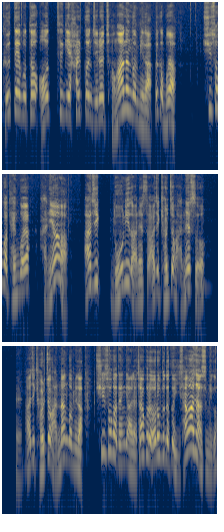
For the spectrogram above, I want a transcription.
그때부터 어떻게 할 건지를 정하는 겁니다. 그러니까 뭐야? 취소가 된 거야? 아니야. 아직 논의도 안 했어. 아직 결정 안 했어. 네, 아직 결정 안 난 겁니다. 취소가 된 게 아니야. 자, 그럼 여러분들 그 이상하지 않습니까?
